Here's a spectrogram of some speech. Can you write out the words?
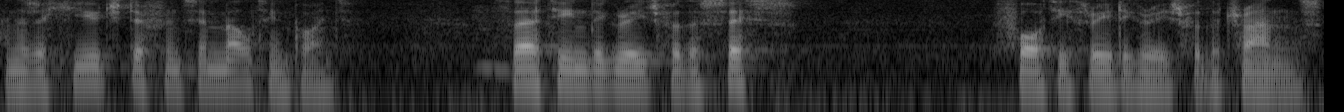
And there's a huge difference in melting point. 13 degrees for the cis, 43 degrees for the trans.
